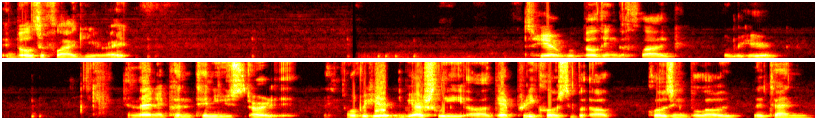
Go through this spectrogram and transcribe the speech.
it builds a flag here right? So here we're building the flag over here. And then it continues or over here we actually uh, get pretty close to uh, closing below the 10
